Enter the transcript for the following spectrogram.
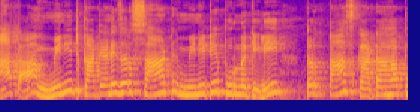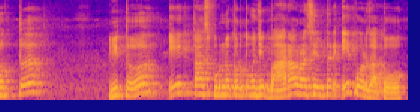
आता मिनिट काट्याने जर साठ मिनिटे पूर्ण केली तर तास काटा हा फक्त इथं एक तास पूर्ण करतो. म्हणजे बारावर असेल तर एकवर जातो.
